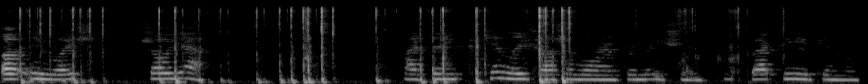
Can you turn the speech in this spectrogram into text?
uh, anyways, so yeah, I think Kinley's got some more information. Back to you, Kinley.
